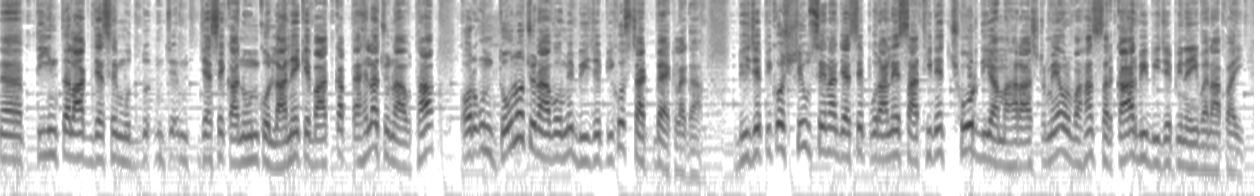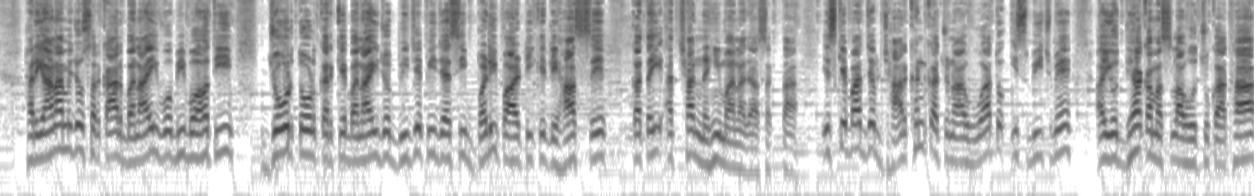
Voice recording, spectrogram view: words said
तीन तलाक जैसे जैसे कानून को लाने के बाद का पहला चुनाव था और उन दोनों चुनावों में बीजेपी को सेटबैक लगा। बीजेपी को शिवसेना जैसे पुराने साथी ने छोड़ दिया महाराष्ट्र में और वहाँ सरकार भी बीजेपी नहीं बना पाई। हरियाणा में जो सरकार बनाई, वो भी बहुत ही जोड़ तोड़ करके बनाई, जो बीजेपी जैसी बड़ी पार्टी के लिहाज से कतई अच्छा नहीं माना जा सकता। इसके बाद जब झारखंड का चुनाव हुआ तो इस बीच में अयोध्या का मसला हो चुका था।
